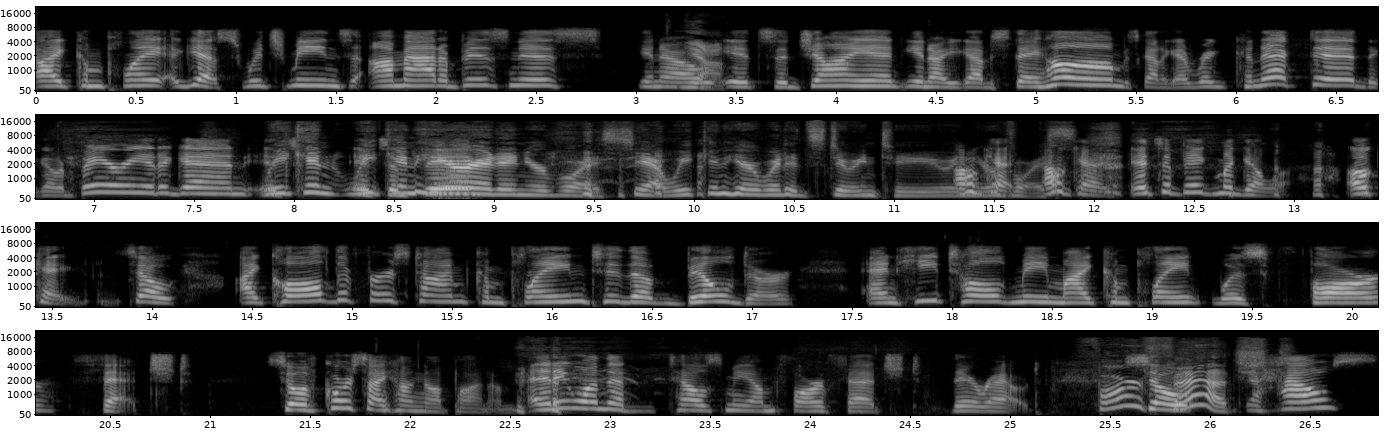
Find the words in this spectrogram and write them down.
I complain yes, which means I'm out of business. You know, Yeah. it's a giant. You know, you got to stay home. It's got to get reconnected. They got to bury it again. we can we it's a can hear it in your voice. Yeah, we can hear what it's doing to you in Okay, your voice. okay, it's a big Magilla. Okay, so I called the first time, complained to the builder, and he told me my complaint was far fetched. So of course I hung up on him. Anyone that tells me I'm far fetched, they're out. Far-fetched? the house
